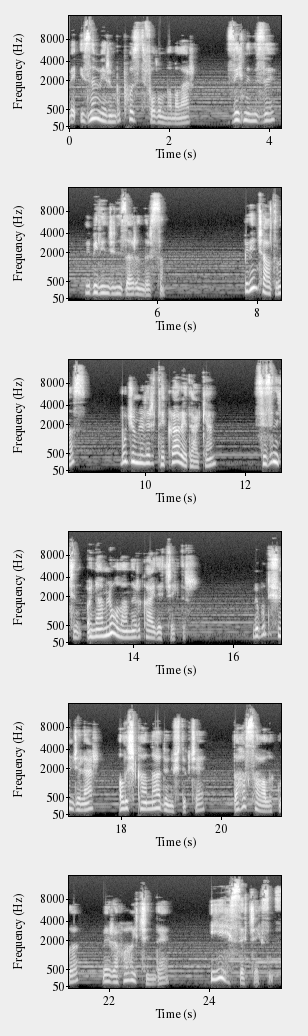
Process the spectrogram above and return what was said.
ve izin verin bu pozitif olumlamalar zihninizi ve bilincinizi arındırsın. Bilinçaltınız bu cümleleri tekrar ederken sizin için önemli olanları kaydedecektir. Ve bu düşünceler alışkanlığa dönüştükçe daha sağlıklı ve refah içinde iyi hissedeceksiniz.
